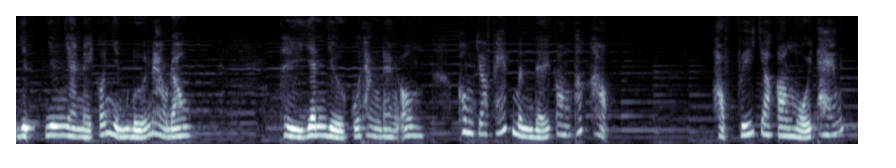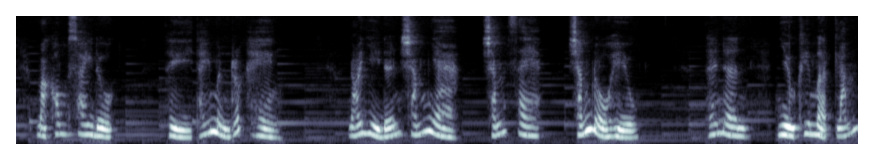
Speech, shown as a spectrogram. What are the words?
Dịch nhưng nhà này có nhịn bữa nào đâu. Thì danh dự của thằng đàn ông không cho phép mình để con thất học học phí cho con mỗi tháng mà không xoay được thì thấy mình rất hèn nói gì đến sắm nhà, sắm xe, sắm đồ hiệu thế nên nhiều khi mệt lắm,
